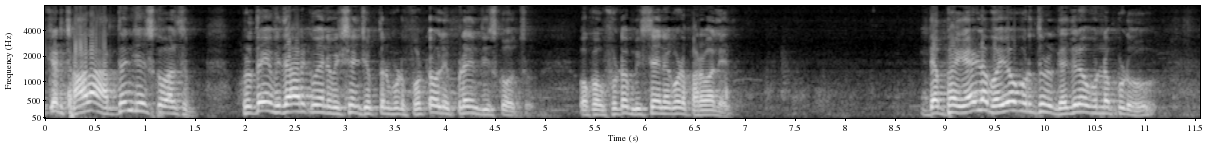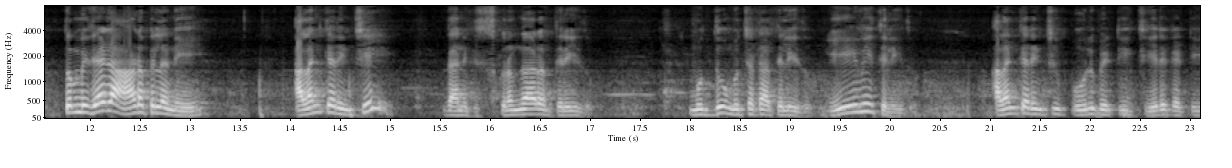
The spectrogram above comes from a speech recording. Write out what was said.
ఇక్కడ చాలా అర్థం చేసుకోవాల్సి హృదయ విదారకమైన విషయం చెప్తున్నప్పుడు ఫోటోలు ఎప్పుడైనా తీసుకోవచ్చు. ఒక ఫోటో మిస్ అయినా కూడా పర్వాలేదు. డెబ్భై ఏళ్ళ వయోవృద్ధుడు గదిలో ఉన్నప్పుడు తొమ్మిదేళ్ళ ఆడపిల్లని అలంకరించి దానికి శృంగారం తెలియదు. ముద్దు ముచ్చట తెలియదు. ఏమీ తెలియదు. అలంకరించి పూలు పెట్టి చీర కట్టి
